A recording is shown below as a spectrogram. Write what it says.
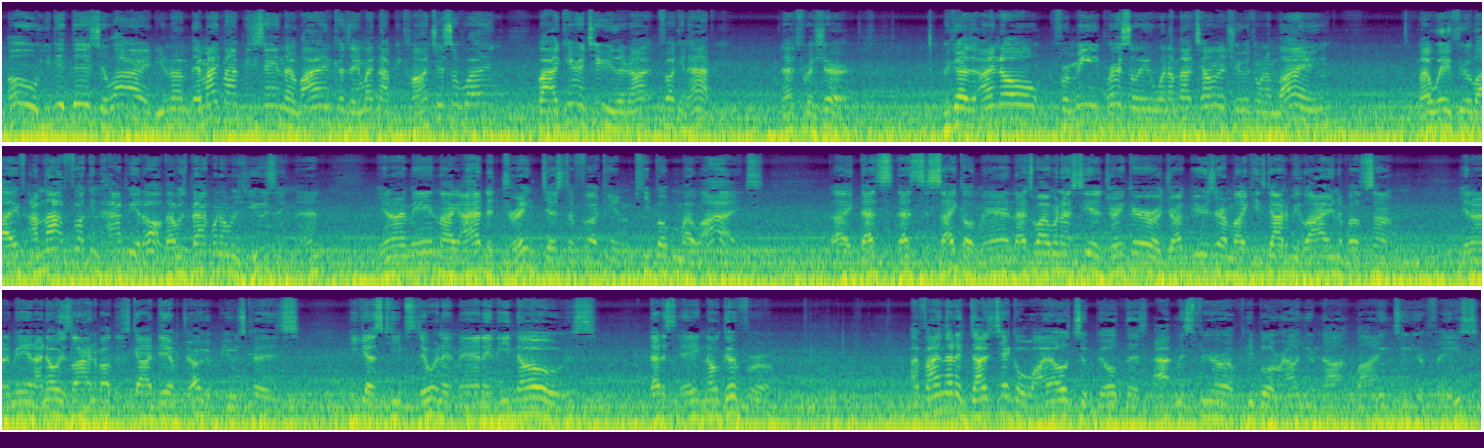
"Oh, you did this, you lied." You know, they might not be saying they're lying because they might not be conscious of lying, but I guarantee you, they're not fucking happy. That's for sure. Because I know for me personally, when I'm not telling the truth, when I'm lying my way through life, I'm not fucking happy at all. That was back when I was using, man. You know what I mean? Like I had to drink just to fucking keep up with my lies. Like that's that's the cycle, man. That's why when I see a drinker or a drug user, I'm like, he's got to be lying about something. You know what I mean? I know he's lying about this goddamn drug abuse because he just keeps doing it, man, and he knows that it ain't no good for him. I find that it does take a while to build this atmosphere of people around you not lying to your face,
